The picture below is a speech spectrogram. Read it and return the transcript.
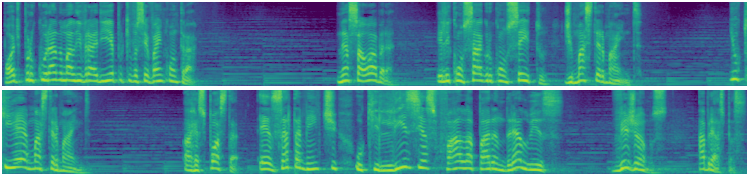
Pode procurar numa livraria porque você vai encontrar. Nessa obra, ele consagra o conceito de mastermind. E o que é mastermind? A resposta é exatamente o que Lísias fala para André Luiz. Vejamos, abre aspas.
